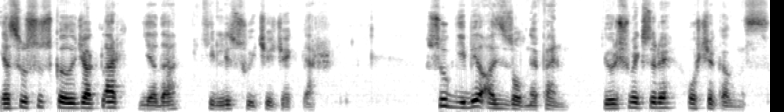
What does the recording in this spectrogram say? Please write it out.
Ya susuz kalacaklar ya da kirli su içecekler. Su gibi aziz olun efendim. Görüşmek üzere, hoşçakalınız.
